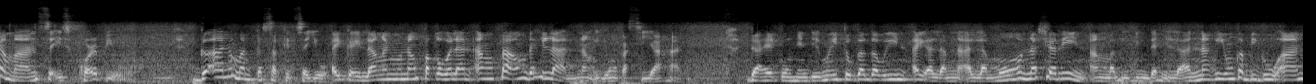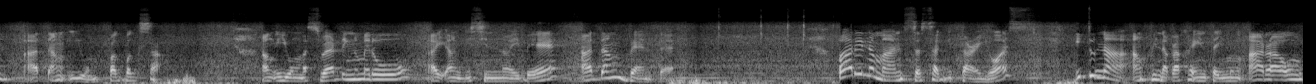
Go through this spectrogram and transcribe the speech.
naman sa Scorpio, gaano man kasakit sa iyo ay kailangan mo nang pakawalan ang taong dahilan ng iyong kasiyahan. Dahil kung hindi mo ito gagawin ay alam na alam mo na siya rin ang magiging dahilan ng iyong kabiguan at ang iyong pagbagsak. Ang iyong maswerteng numero ay ang 19 at ang 20. Para naman sa Sagittarius, ito na ang pinakakahintay mong araw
